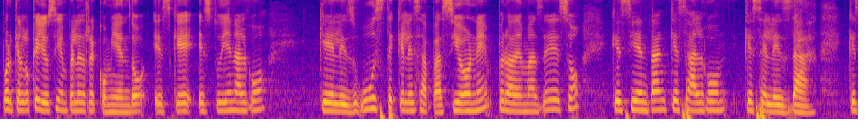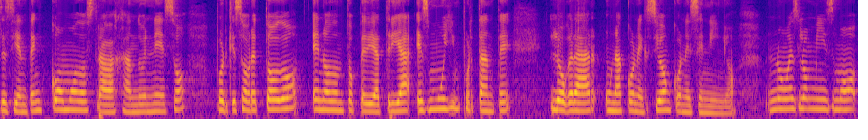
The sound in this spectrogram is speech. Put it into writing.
Porque algo que yo siempre les recomiendo es que estudien algo que les guste, que les apasione, pero además de eso, que sientan que es algo que se les da, que se sienten cómodos trabajando en eso, porque sobre todo en odontopediatría es muy importante lograr una conexión con ese niño. No es lo mismo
